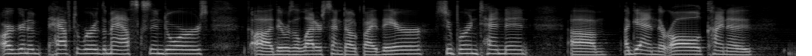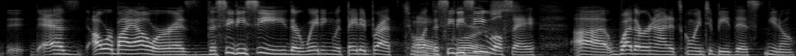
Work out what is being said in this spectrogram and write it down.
are going to have to wear the masks indoors. Uh, there was a letter sent out by their superintendent. Um, again, they're all kind of as hour by hour as the CDC. They're waiting with bated breath to Oh, what the CDC will say, uh, whether or not it's going to be this, you know,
